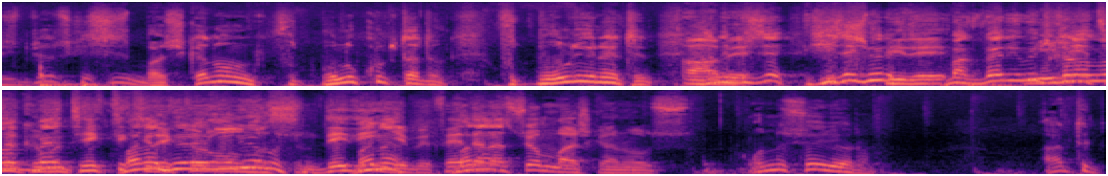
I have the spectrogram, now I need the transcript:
Biz diyoruz ki siz başkan olun, futbolu kurtarın, futbolu yönetin. Hani Abi hiçbiri bak ben Ümit Karanlık takımın ben, teknik bana direktör olmasın. musun? Dediğin Bana- gibi bana- federasyon başkanı olsun. onu söylüyorum. Artık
